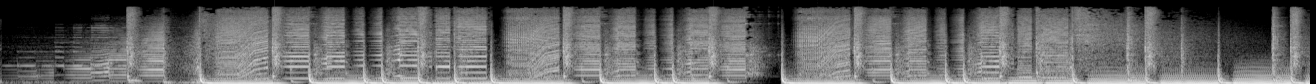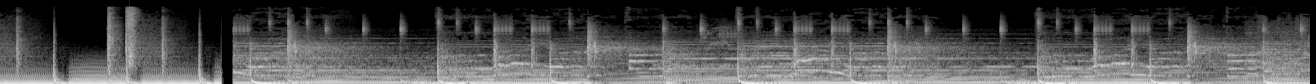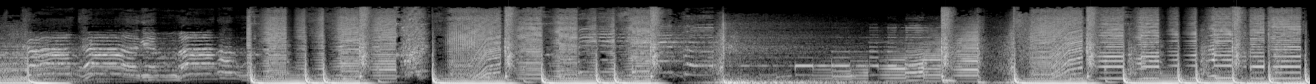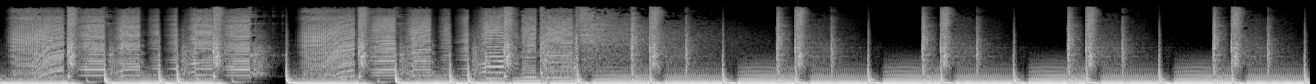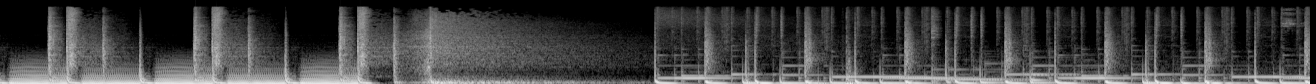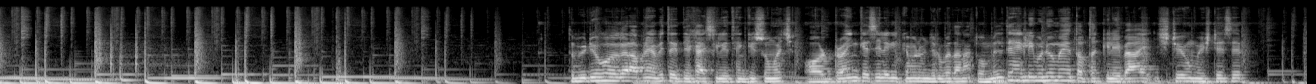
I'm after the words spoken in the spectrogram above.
वीडियो को अगर आपने अभी तक देखा इसके लिए थैंक यू सो मच और ड्राइंग कैसी लगी कमेंट में ज़रूर बताना। तो मिलते हैं अगली वीडियो में। तब तक के लिए bye stay home stay safe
